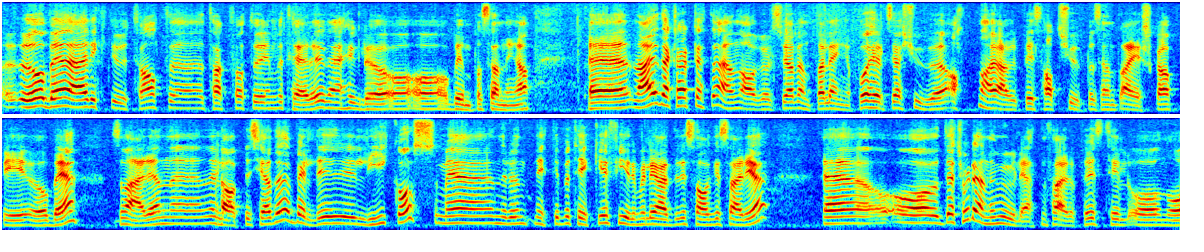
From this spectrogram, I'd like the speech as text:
ØOB er riktig uttalt. Eh, takk for at du inviterer. Det er hyggelig å, å bli med på sendinga. Eh, nei, det er klart dette er en avgjørelse vi har venta lenge på. Helt siden 2018 har Europris hatt 20% eierskap i ØOB som er en, en lavpriskjede, veldig lik oss, med rundt 90 butikker, 4 milliarder i salg i Sverige. Eh, og det tror denne muligheten for Europris til å nå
